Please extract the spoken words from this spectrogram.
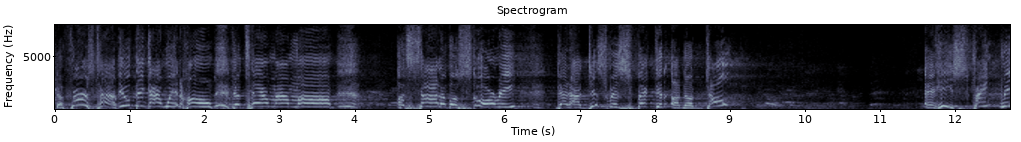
The first time, you think I went home to tell my mom a side of a story that I disrespected an adult and he spanked me?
